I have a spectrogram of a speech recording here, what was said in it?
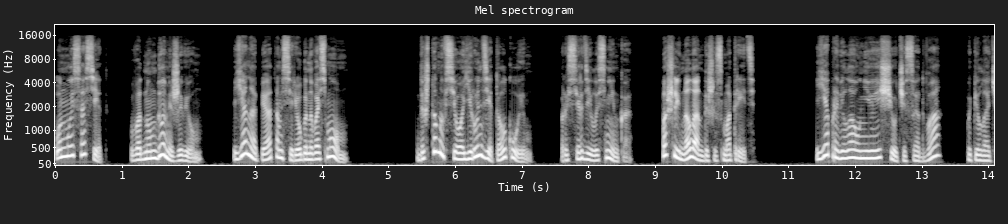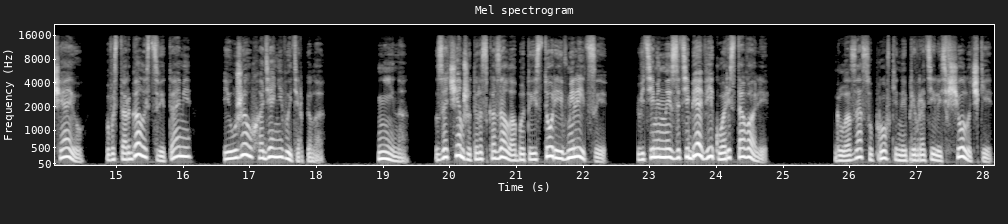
«Он мой сосед. В одном доме живем. Я на пятом, Серега на восьмом». «Да что мы все о ерунде толкуем?» — рассердилась Нинка. Пошли на ландыши смотреть». Я провела у нее еще часа два, попила чаю, восторгалась цветами и уже уходя не вытерпела. «Нина, зачем же ты рассказала об этой истории в милиции? Ведь именно из-за тебя Вику арестовали». Глаза Супровкиной превратились в щелочки,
